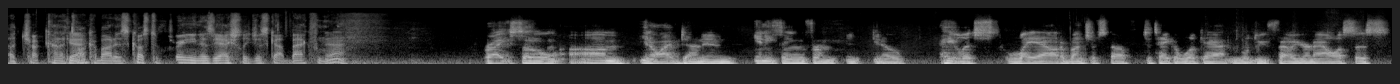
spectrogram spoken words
uh, Chuck kind of Okay. talk about his custom training as he actually just got back from. Yeah. Right. So, um, you know, I've done in anything from, you know, hey, let's lay out a bunch of stuff to take a look at, and we'll do failure analysis.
